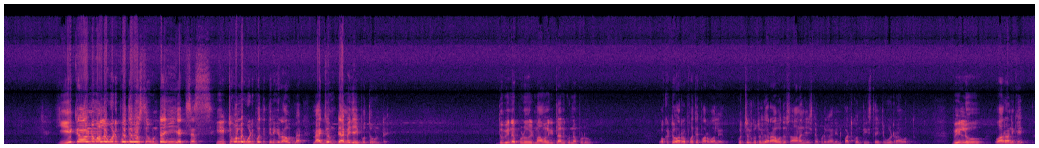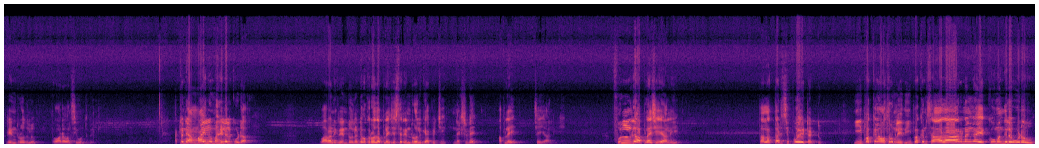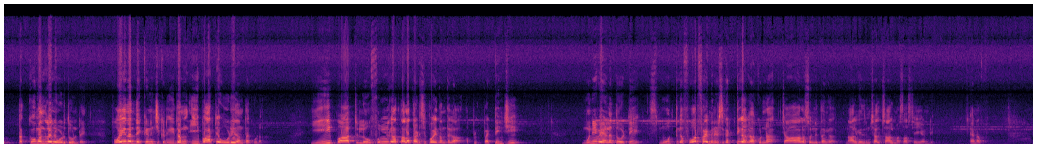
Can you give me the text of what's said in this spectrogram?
ఏ కారణం వల్ల ఊడిపోతే వస్తూ ఉంటాయి? ఎక్సెస్ హీట్ వల్ల ఊడిపోతే తిరిగి రావు. మ్యాక్సిమం డ్యామేజ్ అయిపోతూ ఉంటాయి. దువ్వినప్పుడు మామూలుగా ఇట్లా అనుకున్నప్పుడు ఒకటో అరవ పోతే పర్వాలేదు. కుచ్చులు కుచ్చులుగా రావద్దు. స్నానం చేసినప్పుడు కానీ పట్టుకొని తీస్తే ఇట్లా ఊడి రావద్దు. వీళ్ళు వారానికి రెండు రోజులు వాడవలసి ఉంటుంది. అట్లనే అమ్మాయిలు మహిళలు కూడా వారానికి రెండు రోజులు అంటే ఒక రోజు అప్లై చేస్తే రెండు రోజులు గ్యాప్ ఇచ్చి నెక్స్ట్ డే అప్లై చేయాలి. ఫుల్గా అప్లై చేయాలి. తల తడిసిపోయేటట్టు. ఈ పక్కన అవసరం లేదు. ఈ పక్కన సాధారణంగా ఎక్కువ మందిలో ఊడవు. తక్కువ మందిలోనే ఊడుతూ ఉంటాయి. పోయేదంతా ఇక్కడి నుంచి ఇక్కడ ఇదం ఈ పార్టే ఊడేదంతా కూడా. ఈ పార్ట్లో ఫుల్గా తల తడిసిపోయేదంతగా అప్- పట్టించి మునివేళ్ళతోటి స్మూత్గా ఫోర్ ఫైవ్ మినిట్స్ గట్టిగా కాకుండా చాలా సున్నితంగా నాలుగైదు నిమిషాలు చాలు మసాజ్ చేయండి. ఎనఫ్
